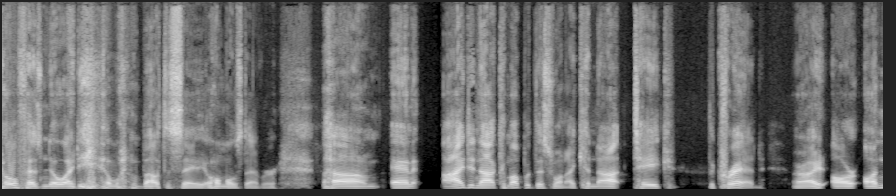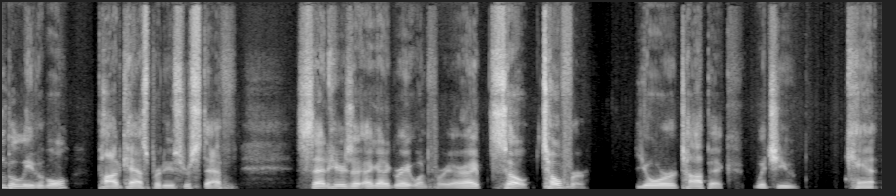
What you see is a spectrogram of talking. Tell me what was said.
Toph has no idea what I'm about to say almost ever. Um, and I did not come up with this one. I cannot take the cred. All right. Our unbelievable podcast producer, Steph, said, Here's a, I got a great one for you. All right. So, Topher, your topic, which you can't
